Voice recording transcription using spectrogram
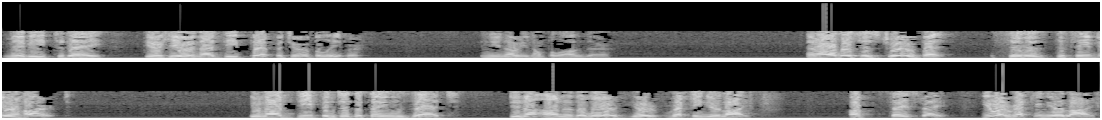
Maybe today you're here in that deep pit, but you're a believer. And you know you don't belong there. And all this is true, but sin has deceived your heart. You're now deep into the things that do not honor the Lord. You're wrecking your life. I'll say it straight. You are wrecking your life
